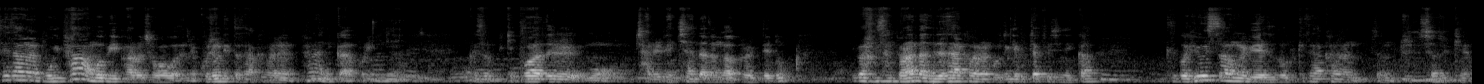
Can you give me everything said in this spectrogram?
세상을 보기 편한 방법이 바로 저거거든요. 고정됐다 생각하면 편하니까 본인이. 그래서 이렇게 부하들을 뭐 자리를 배치한다던가 그럴 때도 이걸 항상 변한다는 생각하면 모든 게 복잡해지니까 그거 효율성을 위해서도 그렇게 생각하면 좀 좋죠, 좋기는.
